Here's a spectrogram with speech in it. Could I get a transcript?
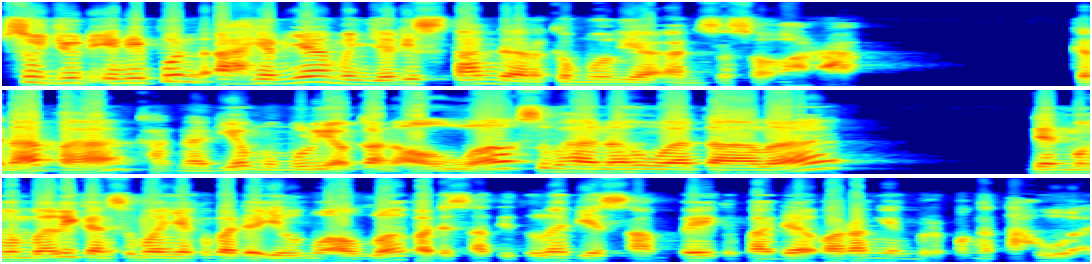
sujud ini pun akhirnya menjadi standar kemuliaan seseorang. Kenapa? Karena dia memuliakan Allah Subhanahu wa taala dan mengembalikan semuanya kepada ilmu Allah, pada saat itulah dia sampai kepada orang yang berpengetahuan.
